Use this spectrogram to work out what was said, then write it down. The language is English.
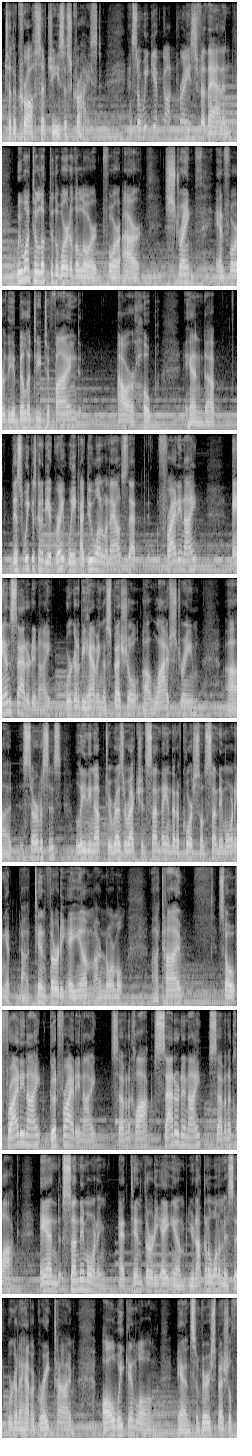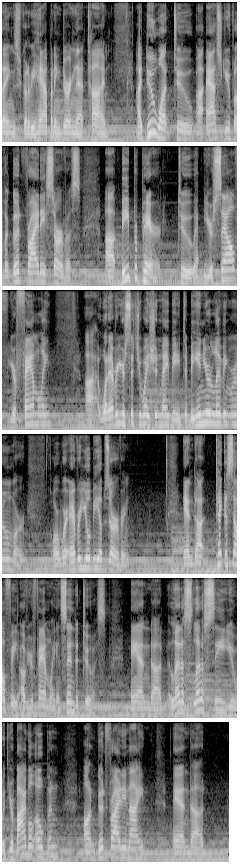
to the cross of Jesus Christ. And so we give God praise for that. And we want to look to the word of the Lord for our strength and for the ability to find our hope. And uh, this week is going to be a great week. I do want to announce that Friday night and Saturday night we're going to be having a special uh, live stream uh, services leading up to Resurrection Sunday, and then of course on Sunday morning at 10:30 uh, a.m. our normal uh, time. So Friday night, Good Friday night, seven o'clock. Saturday night, seven o'clock, and Sunday morning at 10:30 a.m. You're not going to want to miss it. We're going to have a great time all weekend long, and some very special things are going to be happening during that time. I do want to uh, ask you for the Good Friday service. Uh, be prepared to yourself, your family, uh, whatever your situation may be, to be in your living room or, or wherever you'll be observing, and uh, take a selfie of your family and send it to us. And uh, let us let us see you with your Bible open on Good Friday night, and uh,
